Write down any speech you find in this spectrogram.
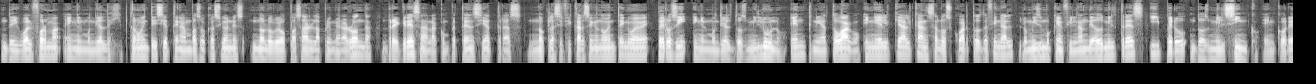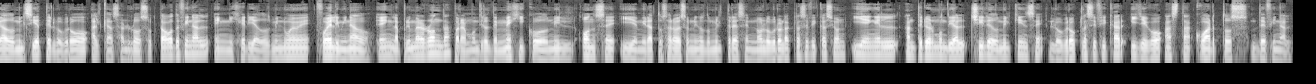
de igual forma en el Mundial de Egipto 97 en ambas ocasiones, no logró pasar la primera ronda, regresa a la competencia tras no clasificarse en el 99, pero sí en el Mundial 2001 en Trinidad Tobago, en el que alcanza los cuartos de final, lo mismo que en Finlandia 2003 y Perú 2005. En Corea 2007 logró logró alcanzar los octavos de final. En Nigeria 2009 fue eliminado en la primera ronda. Para el Mundial de México 2011 y Emiratos Árabes Unidos 2013 no logró la clasificación. Y en el anterior Mundial Chile 2015 logró clasificar y llegó hasta cuartos de final.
